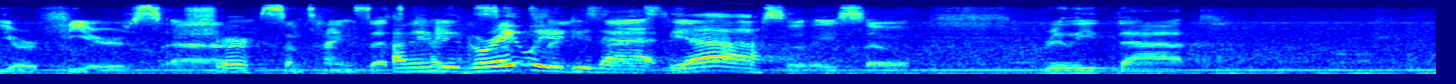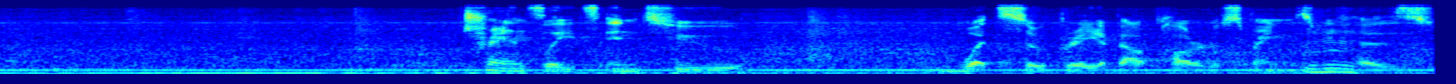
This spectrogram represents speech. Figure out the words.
your fears. Um, Sure. Sometimes that's Climbing would be a great way to do that, yeah. absolutely. So, really, that translates into what's so great about Colorado Springs Mhm. because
